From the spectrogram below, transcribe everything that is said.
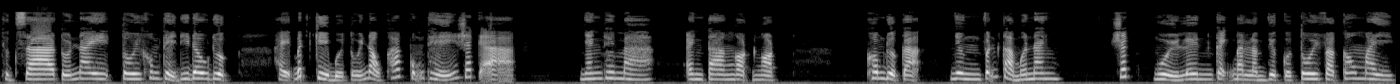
Thực ra tối nay tôi không thể đi đâu được, hay bất kỳ buổi tối nào khác cũng thế, Jack ạ. Nhanh thôi mà, anh ta ngọt ngọt. Không được ạ, nhưng vẫn cảm ơn anh. Jack ngồi lên cạnh bàn làm việc của tôi và cau mày,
